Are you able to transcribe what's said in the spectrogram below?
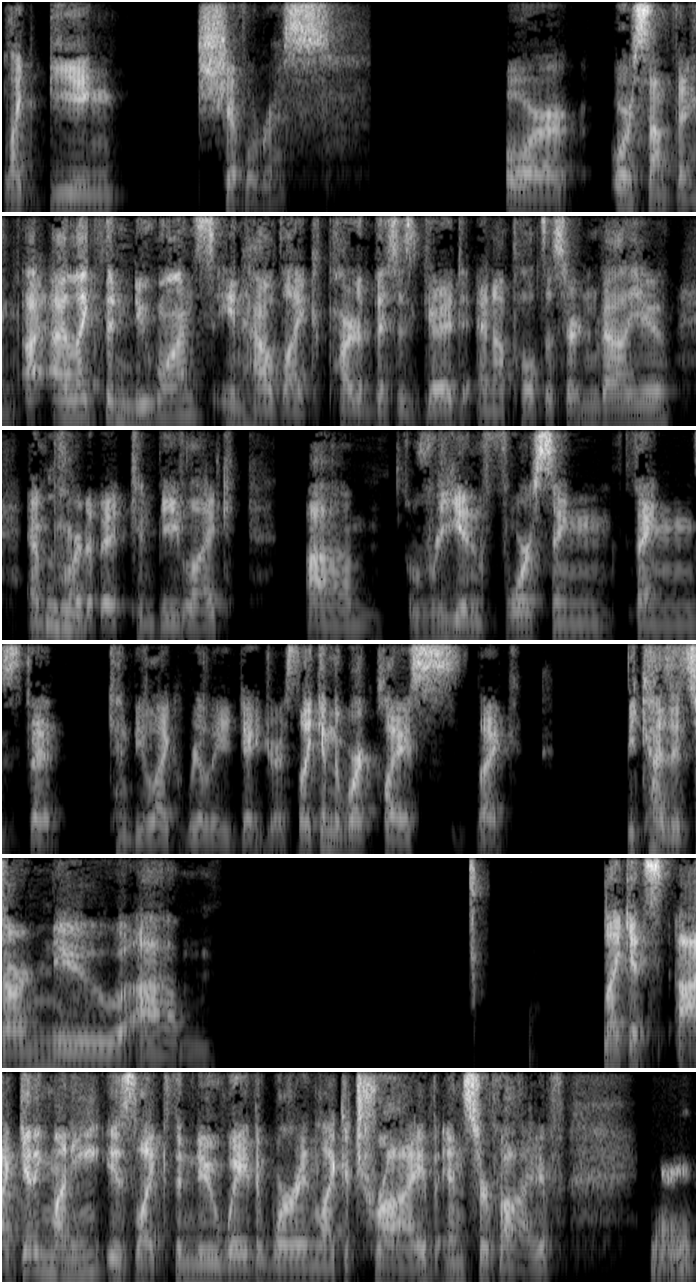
like being chivalrous or or something. I, I like the nuance in how like part of this is good and upholds a certain value, and part of it can be like um reinforcing things that can be like really dangerous. Like in the workplace, like because it's our new um like it's uh getting money is like the new way that we're in like a tribe and survive. Right.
